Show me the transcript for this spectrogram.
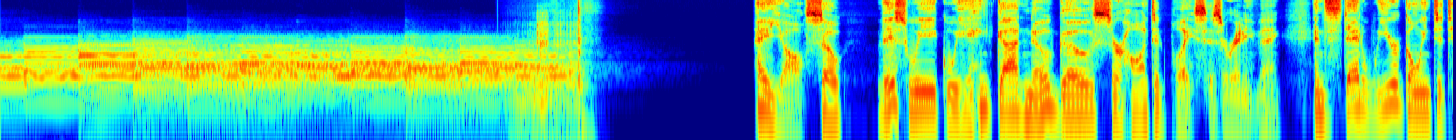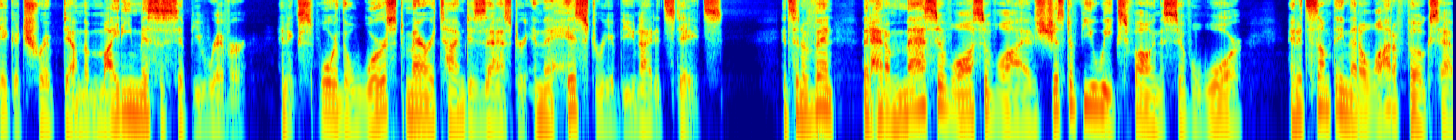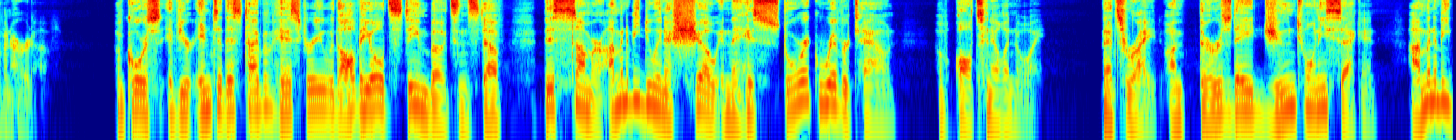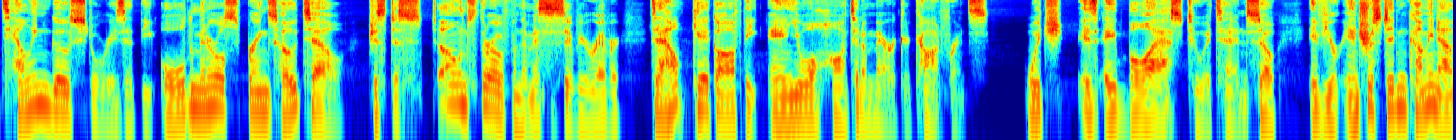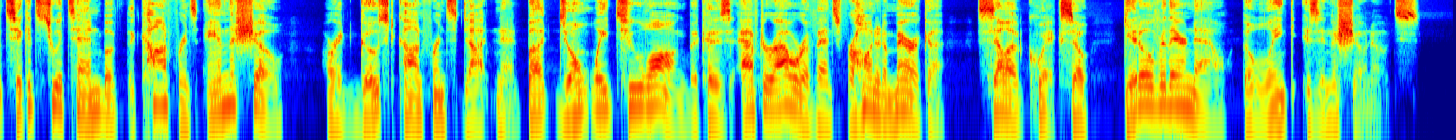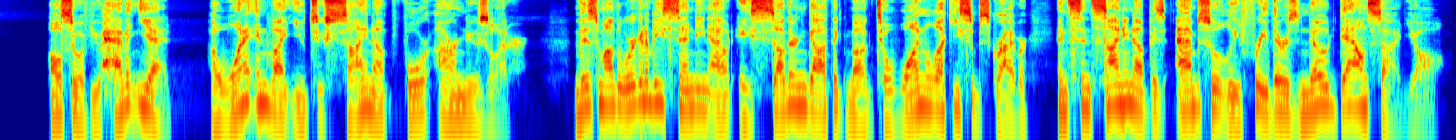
Hey, y'all. So this week, we ain't got no ghosts or haunted places or anything. Instead, we are going to take a trip down the mighty Mississippi River and explore the worst maritime disaster in the history of the United States. It's an event that had a massive loss of lives just a few weeks following the Civil War, and it's something that a lot of folks haven't heard of. Of course, if you're into this type of history with all the old steamboats and stuff, this summer I'm going to be doing a show in the historic river town of Alton, Illinois. That's right, on Thursday, June 22nd, I'm going to be telling ghost stories at the Old Mineral Springs Hotel, just a stone's throw from the Mississippi River, to help kick off the annual Haunted America Conference, which is a blast to attend. So, if you're interested in coming out, tickets to attend both the conference and the show are at ghostconference.net. But don't wait too long because after hour events for Haunted America sell out quick. So get over there now. The link is in the show notes. Also, if you haven't yet, I want to invite you to sign up for our newsletter. This month, we're going to be sending out a Southern Gothic mug to one lucky subscriber. And since signing up is absolutely free, there is no downside, y'all.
